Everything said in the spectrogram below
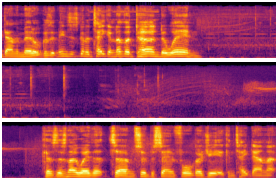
down the middle because it means it's going to take another turn to win. Because there's no way that um, Super Saiyan 4 Gogeta can take down that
